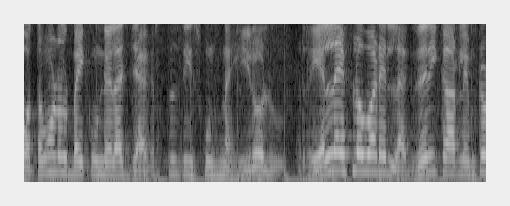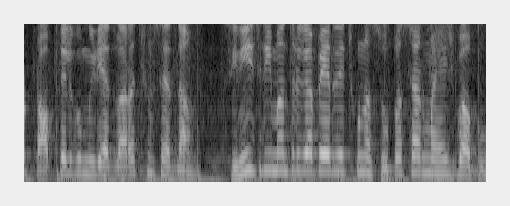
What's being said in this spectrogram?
కొత్త మోడల్ బైక్ ఉండేలా జాగ్రత్తలు తీసుకుంటున్న హీరోలు రియల్ లైఫ్లో వాడే లగ్జరీ కార్లు ఏమిటో టాప్ తెలుగు మీడియా ద్వారా చూసేద్దాం. సినీ శ్రీమంతుడిగా పేరు తెచ్చుకున్న సూపర్ స్టార్ మహేష్ బాబు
